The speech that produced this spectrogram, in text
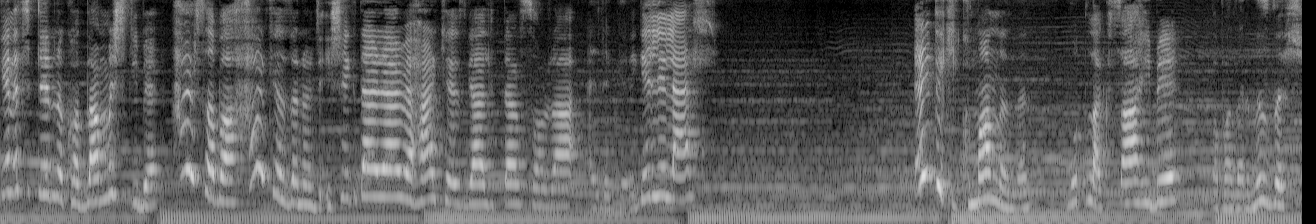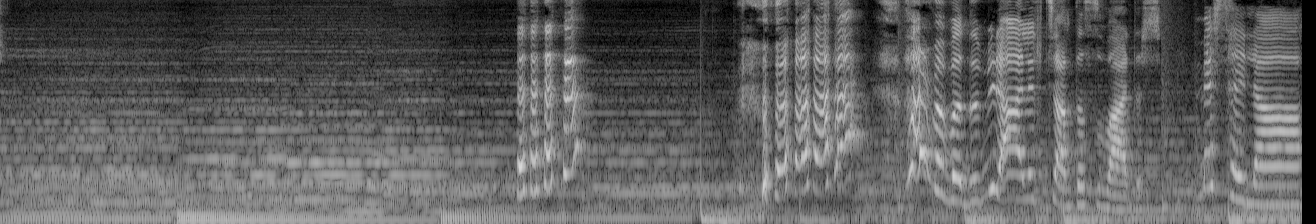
Genetiklerine kodlanmış gibi her sabah herkesten önce işe giderler ve herkes geldikten sonra eve geri gelirler. Evdeki kumandanın mutlak sahibi babalarımızdır. Her babanın bir alet çantası vardır. Mesela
